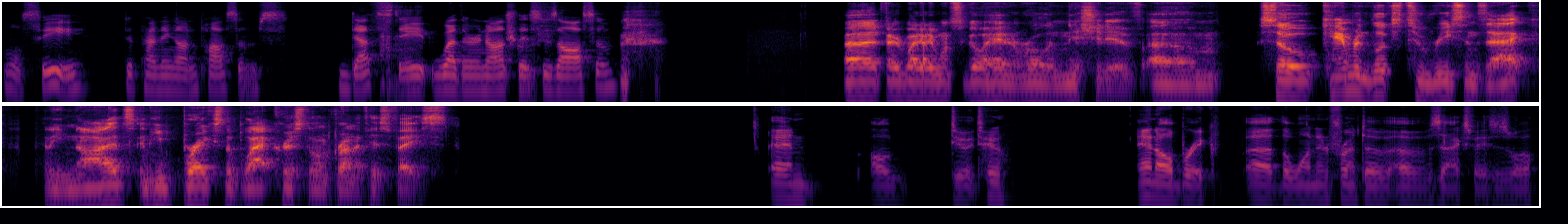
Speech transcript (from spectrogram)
we'll see, depending on Possum's death state, whether or not this is awesome. Uh, if everybody wants to go ahead and roll initiative. Um, so Cameron looks to Reese and Zach, and he nods, and he breaks the black crystal in front of his face. And I'll do it too. And I'll break uh, the one in front of, of Zach's face as well.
